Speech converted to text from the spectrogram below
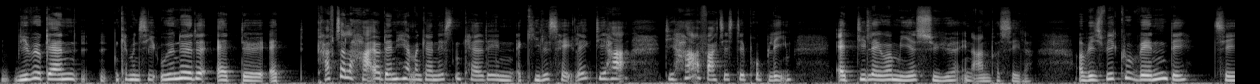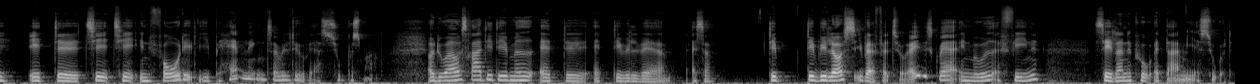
vi vil gerne, kan man sige, udnytte, at, øh, at kræftceller har jo den her, man kan næsten kalde det en akilleshæl. Ikke? De, har, de har faktisk det problem, at de laver mere syre end andre celler. Og hvis vi kunne vende det til, et, øh, til, til en fordel i behandlingen, så ville det jo være super smart. Og du har også ret i det med, at, øh, at det vil være, altså, det, det vil også i hvert fald teoretisk være en måde at finde cellerne på, at der er mere surt.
